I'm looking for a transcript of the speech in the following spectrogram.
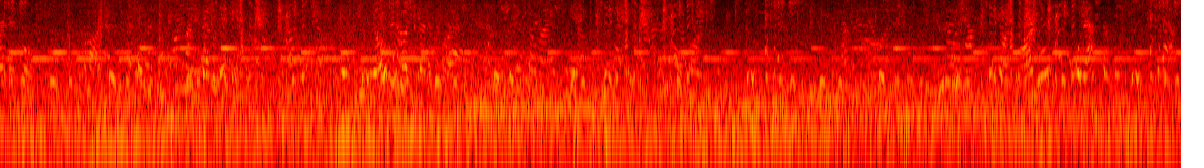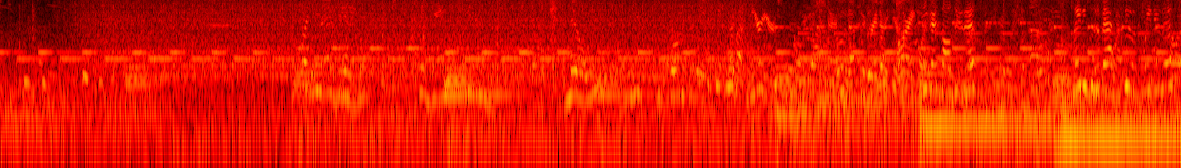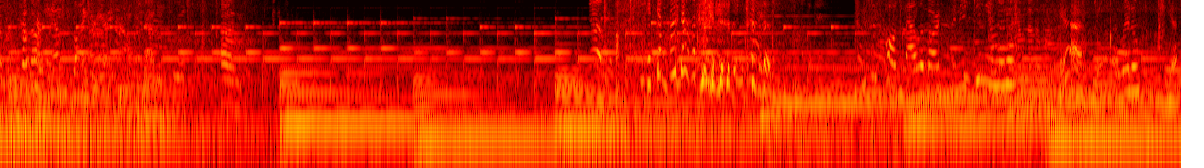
more than me. Come on. no, so much better than that. Thank you so much. you don't have to be on garden? Well, that's something. It's like you should be in a game. No, he's going to the should about deer ears before we go in there. Ooh, that's a great idea. All right, can you guys all do this? Ladies in the back too. Can we do this? Cup your hands behind your ears. Added to it. Um, This is called Malabar spinach. Give me a little. have another one. Yeah. A little. Yep.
